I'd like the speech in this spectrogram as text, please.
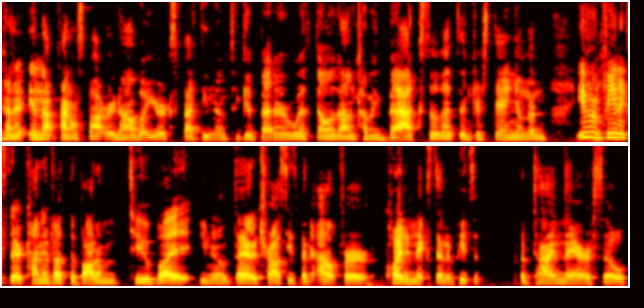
kind of in that final spot right now, but you're expecting them to get better with Delle Donne coming back, so that's interesting. And then even Phoenix, they're kind of at the bottom too, but you know Diana Taurasi's been out for quite an extended piece of time there, so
